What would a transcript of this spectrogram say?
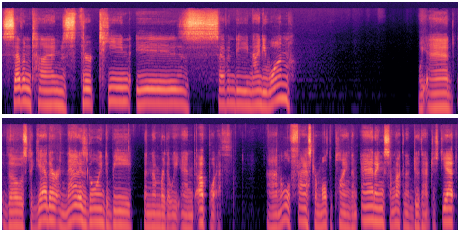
7 times 13 is 70, 91. We add those together, and that is going to be the number that we end up with. I'm a little faster multiplying than adding, so I'm not going to do that just yet.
